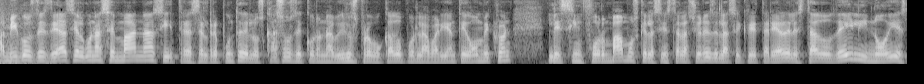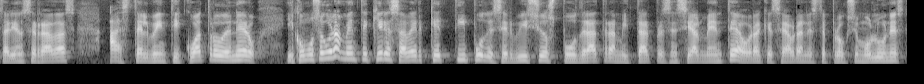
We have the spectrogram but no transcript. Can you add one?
Amigos, desde hace algunas semanas y tras el repunte de los casos de coronavirus provocado por la variante Omicron, les informamos que las instalaciones de la Secretaría del Estado de Illinois estarían cerradas hasta el 24 de enero. Y como seguramente quiere saber qué tipo de servicios podrá tramitar presencialmente ahora que se abran este próximo lunes,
